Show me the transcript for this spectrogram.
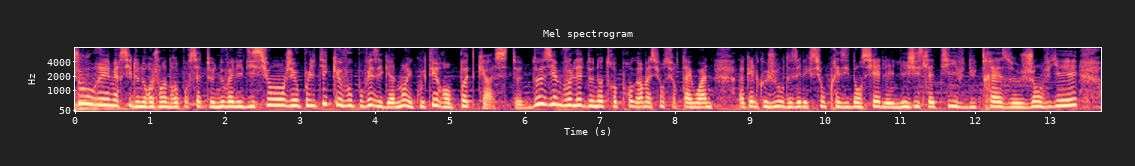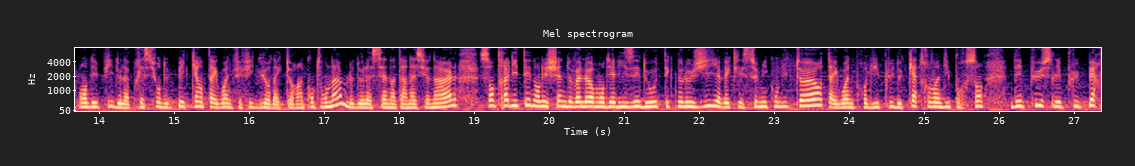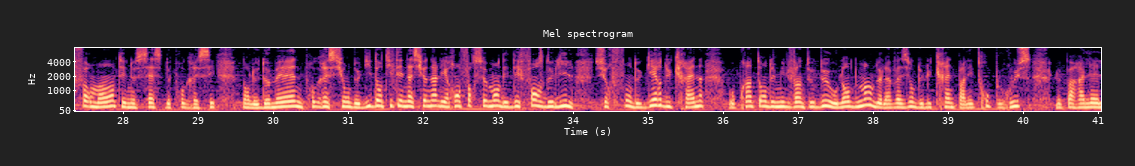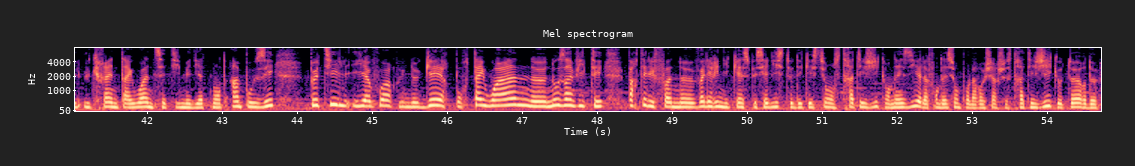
Bonjour et merci de nous rejoindre pour cette nouvelle édition géopolitique que vous pouvez également écouter en podcast. Deuxième volet de notre programmation sur Taïwan à quelques jours des élections présidentielles et législatives du 13 janvier. En dépit de la pression de Pékin, Taïwan fait figure d'acteur incontournable de la scène internationale. Centralité dans les chaînes de valeur mondialisées de haute technologie avec les semi-conducteurs. Taïwan produit plus de 90% des puces les plus performantes et ne cesse de progresser dans le domaine, progression de l'identité nationale et renforcement des défenses de l'île sur fond de guerre d'Ukraine. Au printemps 2022, au lendemain de l'invasion de l'Ukraine par les troupes russes, le parallèle Ukraine-Taïwan s'est immédiatement imposé. Peut-il y avoir une guerre pour Taïwan? Nos invités par téléphone, Valérie Niquet, spécialiste des questions stratégiques en Asie à la Fondation pour la recherche stratégique, auteur de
